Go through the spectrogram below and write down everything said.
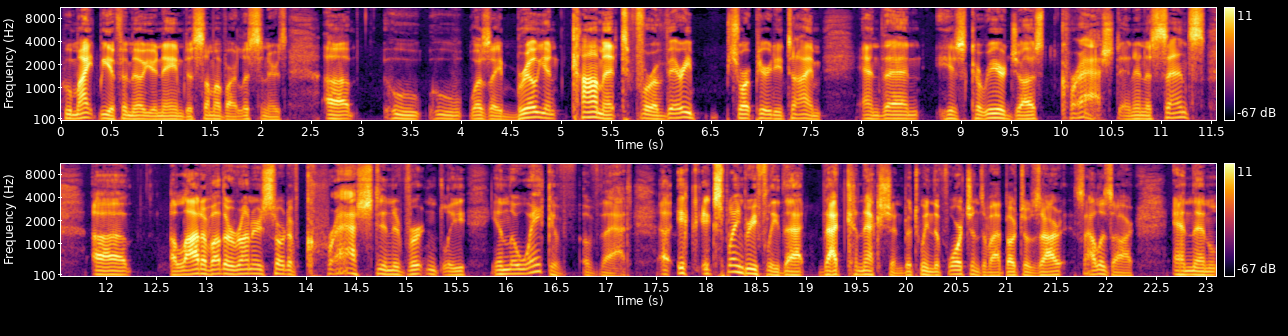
who might be a familiar name to some of our listeners, uh, who who was a brilliant comet for a very short period of time, and then his career just crashed. And in a sense, uh, a lot of other runners sort of crashed inadvertently in the wake of, of that. Uh, I- explain briefly that, that connection between the fortunes of Alberto Zar- Salazar and then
